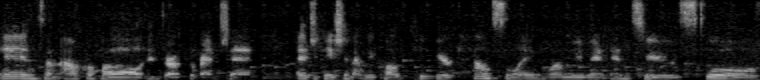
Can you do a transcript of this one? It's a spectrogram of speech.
in some alcohol and drug prevention education that we called peer counseling, where we went into schools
